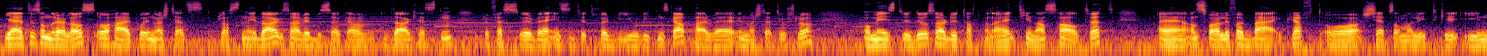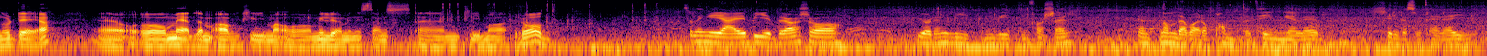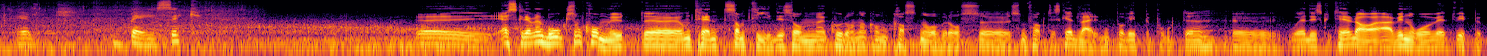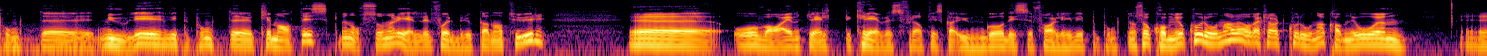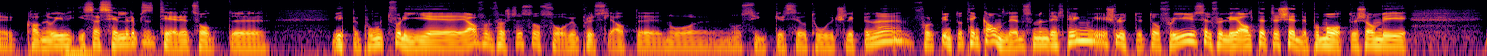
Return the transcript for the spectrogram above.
Jeg heter Sondre Ølås, og her på Universitetsplassen i dag så har vi besøk av Dag Hesten, professor ved Institutt for biovitenskap her ved Universitetet i Oslo. Og med i studio så har du tatt med deg Tina Saltvedt, eh, ansvarlig for bærekraft og sjefsanalytiker i Nordea. Eh, og medlem av klima- og miljøministerens eh, klimaråd. Så lenge jeg bidrar, så gjør det en liten, liten forskjell. Enten om det er bare å pante ting eller kildesortere i helt basic. Eh, jeg skrev en bok som kom ut uh, omtrent samtidig som korona kom kastende over oss, uh, som faktisk het 'Verden på vippepunktet'. Hvor jeg diskuterer da er vi nå ved et vippepunkt, mulig vippepunkt klimatisk, men også når det gjelder forbruk av natur. og hva eventuelt kreves for at vi skal unngå disse farlige vippepunktene. Og Så kom jo korona, da, og det er klart korona kan jo Eh, kan jo i, seg selv representere et sånt uh, vippepunkt. fordi uh, ja, For det første så så vi jo plutselig at nå, nå, synker CO2-utslippene. Folk begynte å tenke annerledes om en del ting. Vi sluttet å fly. Selvfølgelig alt dette skjedde på måter som vi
